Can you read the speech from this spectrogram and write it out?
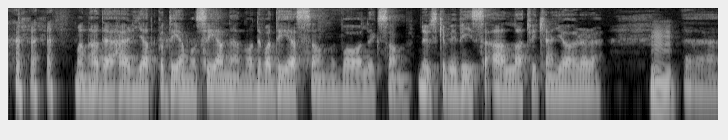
Man hade härjat på demoscenen och det var det som var liksom, nu ska vi visa alla att vi kan göra det. Mm. Eh,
